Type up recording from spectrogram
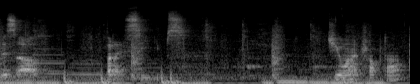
This up, but I seeps. Do you want it chopped up?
